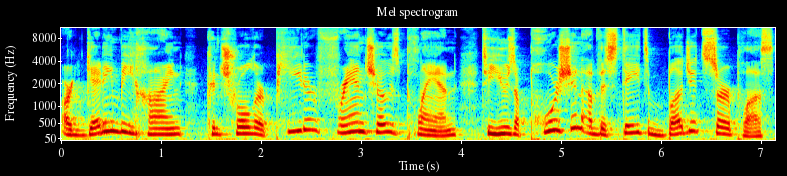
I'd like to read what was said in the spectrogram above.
are getting behind Controller Peter Franchot's plan to use a portion of the state's budget surplus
